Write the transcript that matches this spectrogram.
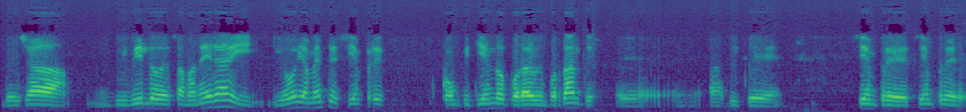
de ya vivirlo de esa manera y, y obviamente siempre compitiendo por algo importante. Eh, así que siempre, siempre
